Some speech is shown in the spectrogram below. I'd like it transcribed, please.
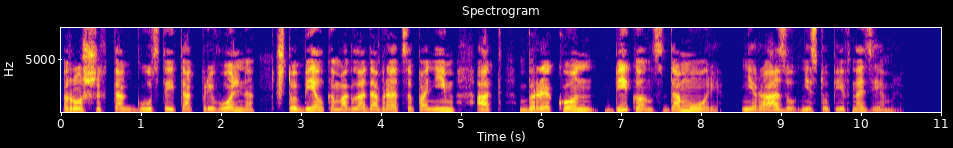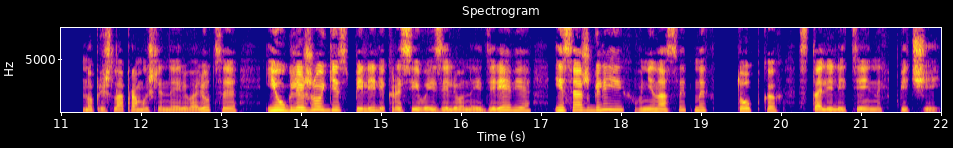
росших так густо и так привольно, что белка могла добраться по ним от Брекон-Биконс до моря, ни разу не ступив на землю. Но пришла промышленная революция, и углежоги спилили красивые зеленые деревья и сожгли их в ненасытных топках сталелитейных печей.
